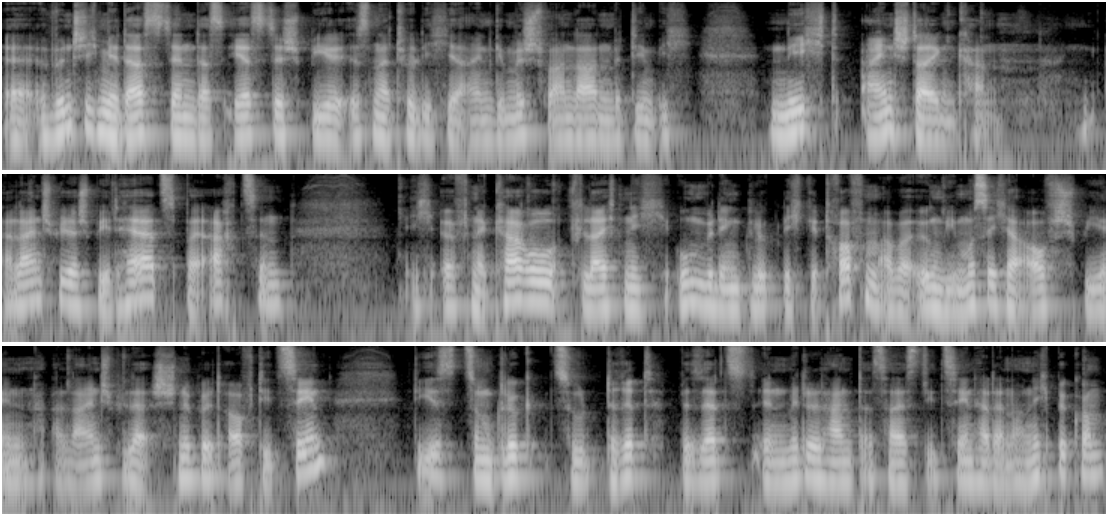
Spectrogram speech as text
äh, wünsche ich mir das, denn das erste Spiel ist natürlich hier ein Gemischtwarenladen, mit dem ich nicht einsteigen kann. Alleinspieler spielt Herz bei 18, ich öffne Karo, vielleicht nicht unbedingt glücklich getroffen, aber irgendwie muss ich ja aufspielen. Alleinspieler schnippelt auf die 10, die ist zum Glück zu dritt besetzt in Mittelhand, das heißt, die 10 hat er noch nicht bekommen.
